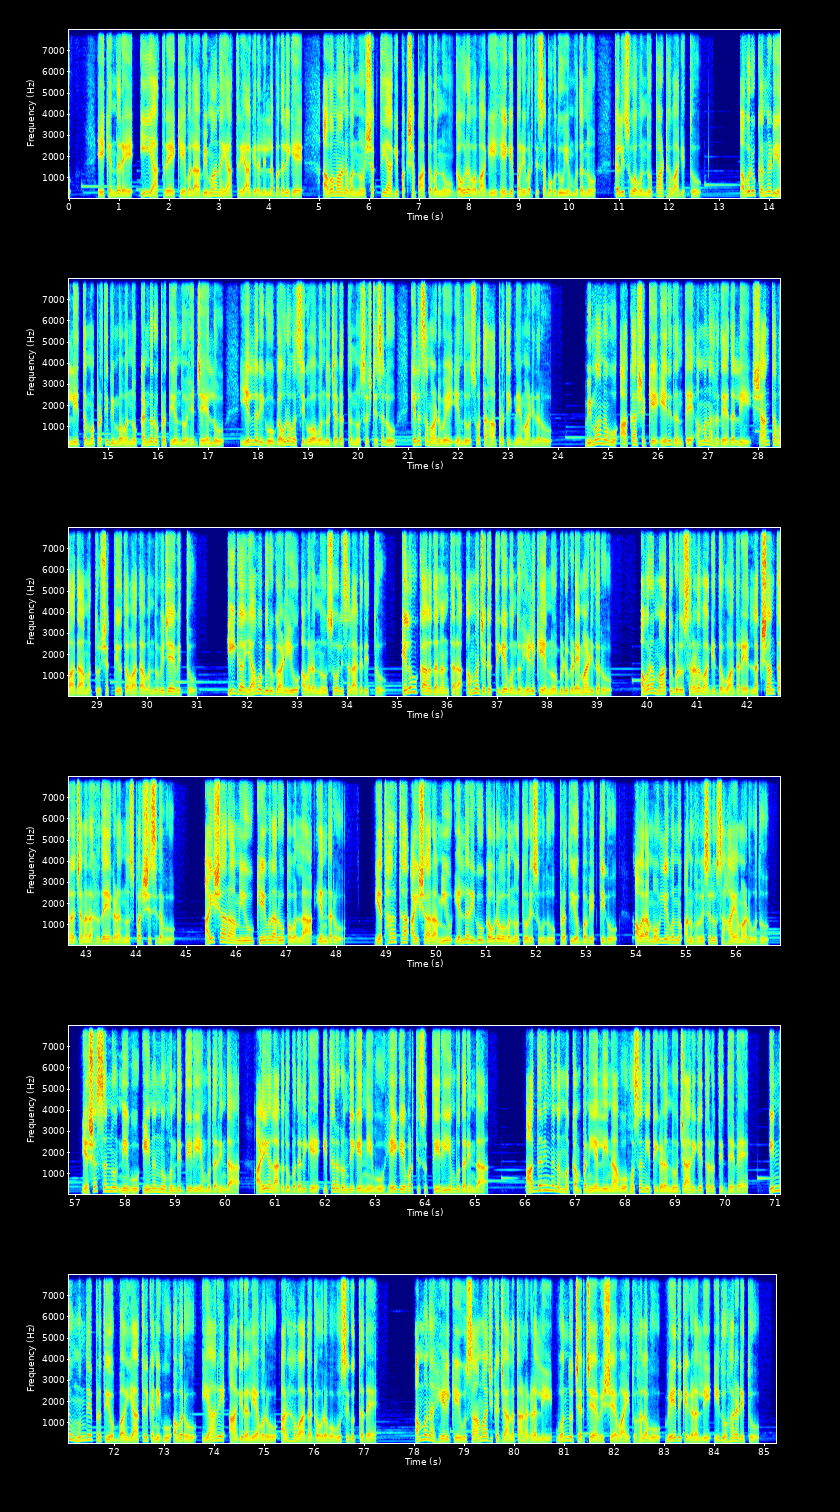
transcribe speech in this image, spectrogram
ಏಕೆಂದರೆ ಈ ಯಾತ್ರೆ ಕೇವಲ ವಿಮಾನ ಯಾತ್ರೆಯಾಗಿರಲಿಲ್ಲ ಬದಲಿಗೆ ಅವಮಾನವನ್ನು ಶಕ್ತಿಯಾಗಿ ಪಕ್ಷಪಾತವನ್ನು ಗೌರವವಾಗಿ ಹೇಗೆ ಪರಿವರ್ತಿಸಬಹುದು ಎಂಬುದನ್ನು ಕಲಿಸುವ ಒಂದು ಪಾಠವಾಗಿತ್ತು. ಅವರು ಕನ್ನಡಿಯಲ್ಲಿ ತಮ್ಮ ಪ್ರತಿಬಿಂಬವನ್ನು ಕಂಡರು ಪ್ರತಿಯೊಂದು ಹೆಜ್ಜೆಯಲ್ಲೂ ಎಲ್ಲರಿಗೂ ಗೌರವ ಸಿಗುವ ಒಂದು ಜಗತ್ತನ್ನು ಸೃಷ್ಟಿಸಲು ಕೆಲಸ ಮಾಡುವೆ ಎಂದು ಸ್ವತಃ ಪ್ರತಿಜ್ಞೆ ಮಾಡಿದರು. ವಿಮಾನವು ಆಕಾಶಕ್ಕೆ ಏರಿದಂತೆ ಅಮ್ಮನ ಹೃದಯದಲ್ಲಿ ಶಾಂತವಾದ ಮತ್ತು ಶಕ್ತಿಯುತವಾದ ಒಂದು ವಿಜಯವಿತ್ತು. ಈಗ ಯಾವ ಬಿರುಗಾಳಿಯೂ ಅವರನ್ನು ಸೋಲಿಸಲಾಗದಿತ್ತು. ಕೆಲವು ಕಾಲದ ನಂತರ ಅಮ್ಮ ಜಗತ್ತಿಗೆ ಒಂದು ಹೇಳಿಕೆಯನ್ನು ಬಿಡುಗಡೆ ಮಾಡಿದರು. ಅವರ ಮಾತುಗಳು ಸರಳವಾಗಿದ್ದವು ಆದರೆ ಲಕ್ಷಾಂತರ ಜನರ ಹೃದಯಗಳನ್ನು ಸ್ಪರ್ಶಿಸಿದವು. ಐಷಾರಾಮಿಯು ಕೇವಲ ರೂಪವಲ್ಲ ಎಂದರು. ಯಥಾರ್ಥ ಐಷಾರಾಮಿಯು ಎಲ್ಲರಿಗೂ ಗೌರವವನ್ನು ತೋರಿಸುವುದು ಪ್ರತಿಯೊಬ್ಬ ವ್ಯಕ್ತಿಗೂ ಅವರ ಮೌಲ್ಯವನ್ನು ಅನುಭವಿಸಲು ಸಹಾಯ ಮಾಡುವುದು. ಯಶಸ್ಸನ್ನು ನೀವು ಏನನ್ನು ಹೊಂದಿದ್ದೀರಿ ಎಂಬುದರಿಂದ ಅಳೆಯಲಾಗದು ಬದಲಿಗೆ ಇತರರೊಂದಿಗೆ ನೀವು ಹೇಗೆ ವರ್ತಿಸುತ್ತೀರಿ ಎಂಬುದರಿಂದ. ಆದ್ದರಿಂದ ನಮ್ಮ ಕಂಪನಿಯಲ್ಲಿ ನಾವು ಹೊಸ ನೀತಿಗಳನ್ನು ಜಾರಿಗೆ ತರುತ್ತಿದ್ದೇವೆ. ಇನ್ನು ಮುಂದೆ ಪ್ರತಿಯೊಬ್ಬ ಯಾತ್ರಿಕನಿಗೂ ಅವರು ಯಾರೇ ಆಗಿರಲಿ ಅವರು ಅರ್ಹವಾದ ಗೌರವವೂ ಸಿಗುತ್ತದೆ. ಅಮ್ಮನ ಹೇಳಿಕೆಯು ಸಾಮಾಜಿಕ ಜಾಲತಾಣಗಳಲ್ಲಿ ಒಂದು ಚರ್ಚೆಯ ವಿಷಯವಾಯಿತು. ಹಲವು ವೇದಿಕೆಗಳಲ್ಲಿ ಇದು ಹರಡಿತು.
